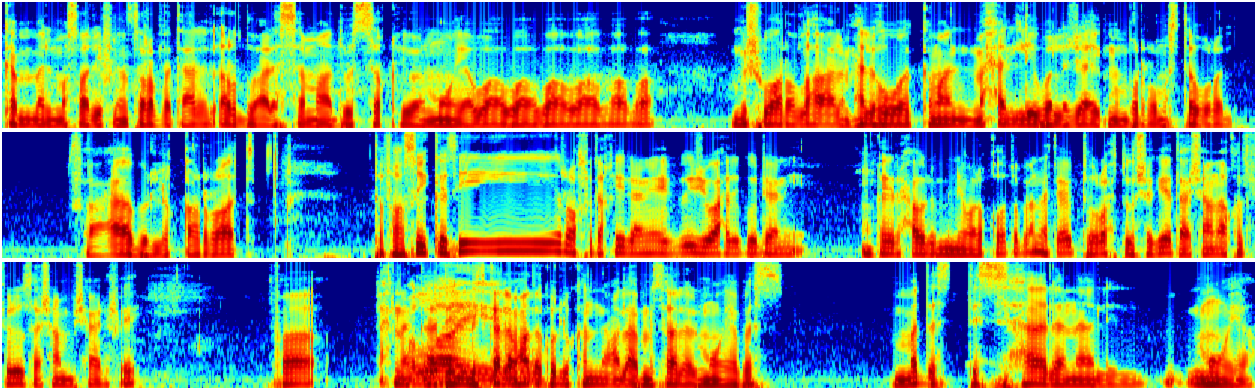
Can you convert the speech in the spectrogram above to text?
كم المصاريف اللي انصرفت على الأرض وعلى السماد والسقي والموية و و و و و مشوار الله أعلم هل هو كمان محلي ولا جايك من برا مستورد؟ فعابر للقارات تفاصيل كثيرة في الأخير يعني بيجي واحد يقول يعني غير حول مني ولا قوة. طبعا أنا تعبت ورحت وشقيت عشان آخذ فلوس عشان مش عارف إيه. فإحنا والله قاعدين نتكلم هذا كله كان على مثال الموية بس. مدى استسهالنا للموية.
